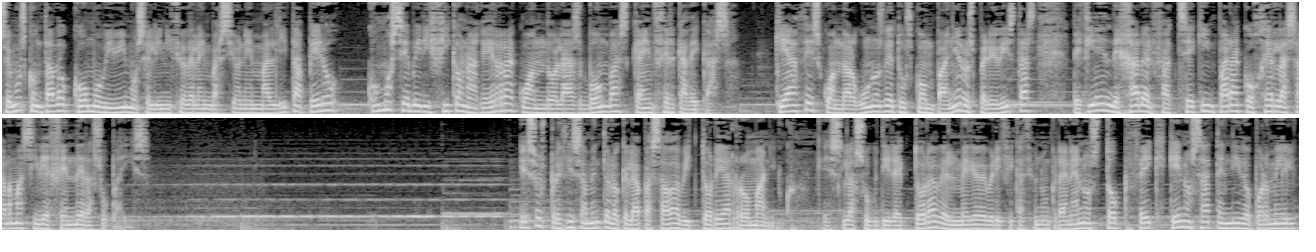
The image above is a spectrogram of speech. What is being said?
Os hemos contado cómo vivimos el inicio de la invasión en Maldita, pero ¿cómo se verifica una guerra cuando las bombas caen cerca de casa? ¿Qué haces cuando algunos de tus compañeros periodistas deciden dejar el fact-checking para coger las armas y defender a su país? Eso es precisamente lo que le ha pasado a Victoria Romaniuk, que es la subdirectora del medio de verificación ucraniano Stop Fake, que nos ha atendido por mail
